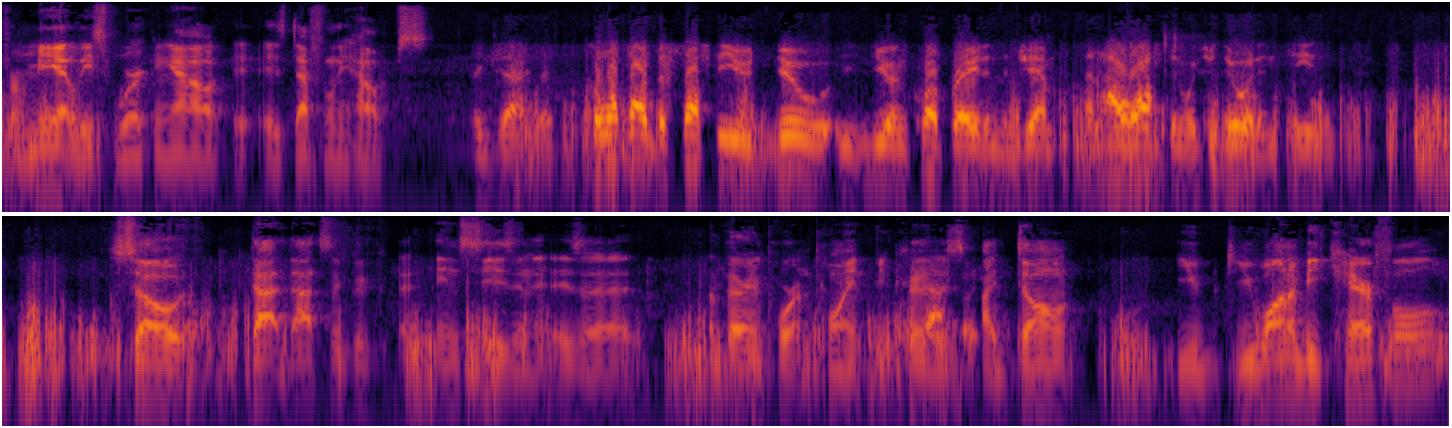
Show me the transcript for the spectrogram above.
for me at least, working out is definitely helps. Exactly. So, what type of stuff do you do? Do you incorporate in the gym, and how often would you do it in season? So that that's a good in season is a, a very important point because Exactly. I don't you you want to be careful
